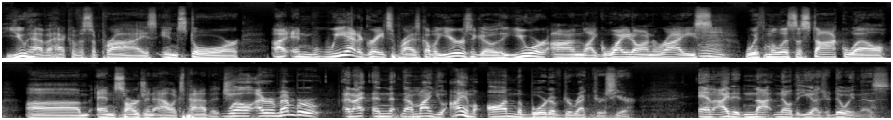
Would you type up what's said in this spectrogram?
you have a heck of a surprise in store. Uh, and we had a great surprise a couple years ago that you were on like White on Rice mm. with Melissa Stockwell um, and Sergeant Alex Pavich. Well, I remember, and I and now mind you, I am on the board of directors here, and I did not know that you guys are doing this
